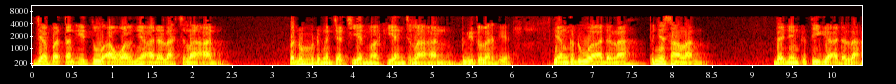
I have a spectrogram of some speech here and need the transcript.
jabatan itu awalnya adalah celaan penuh dengan cacian makian celaan begitulah dia yang kedua adalah penyesalan dan yang ketiga adalah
